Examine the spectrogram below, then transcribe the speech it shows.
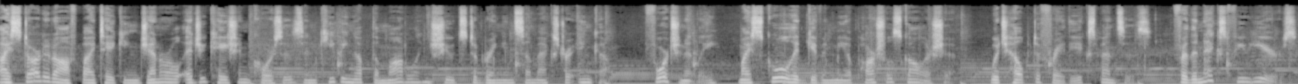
I started off by taking general education courses and keeping up the modeling shoots to bring in some extra income. Fortunately, my school had given me a partial scholarship, which helped defray the expenses. For the next few years,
